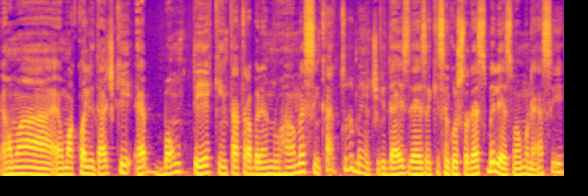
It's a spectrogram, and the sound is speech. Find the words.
é uma, é uma qualidade que é bom ter quem tá trabalhando no ramo. É assim, cara, tudo bem, eu tive 10 ideias aqui, você gostou dessa, beleza, vamos nessa e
